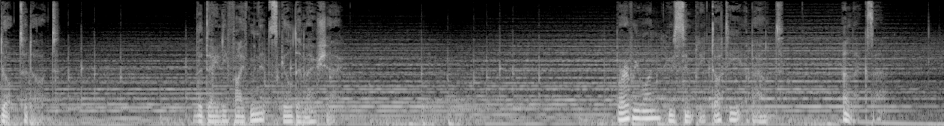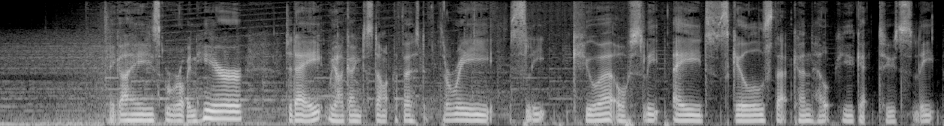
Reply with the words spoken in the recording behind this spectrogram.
dot to dot. The Daily 5 Minute Skill Demo Show. For everyone who's simply dotty about Alexa. Hey guys, Robin here. Today we are going to start the first of three sleep cure or sleep aid skills that can help you get to sleep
